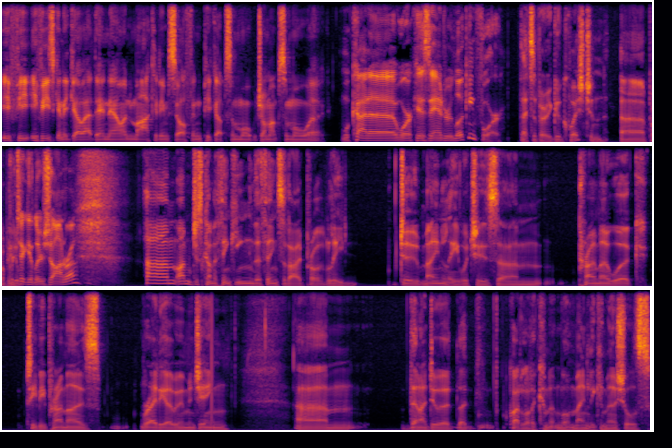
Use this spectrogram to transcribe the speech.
if he if he's going to go out there now and market himself and pick up some more, drum up some more work? what kind of work is andrew looking for That's a very good question. Uh, probably particular genre Um, I'm just kind of thinking the things that I probably do mainly, which is um, promo work, TV promos, radio imaging. Um, then I do a, a, quite a lot of com- well, mainly commercials,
